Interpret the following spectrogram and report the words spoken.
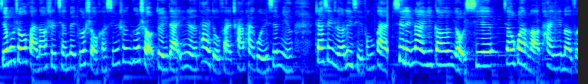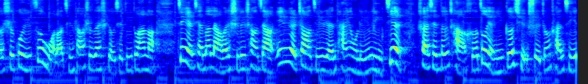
节目中反倒是前辈歌手和新生歌手对待音乐的态度反差太过于鲜明，张信哲立即起。风范，谢。琳娜一高有些娇惯了，太一呢则是过于自我了，情商实在是有些低端了。进眼前的两位实力唱将，音乐召集人谭咏麟、李健率先登场，合作演绎歌曲《水中传奇》，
